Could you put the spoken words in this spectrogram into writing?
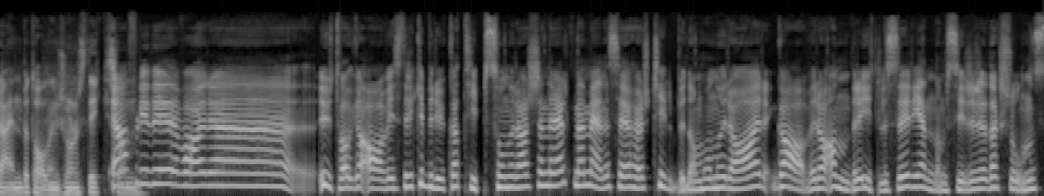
rein betalingsjournalistikk som Ja, fordi det var eh, Utvalget avviser ikke bruk av tipshonorar generelt, men mener Se og Hørs tilbud om honorar, gaver og andre ytelser gjennomsyrer redaksjonens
